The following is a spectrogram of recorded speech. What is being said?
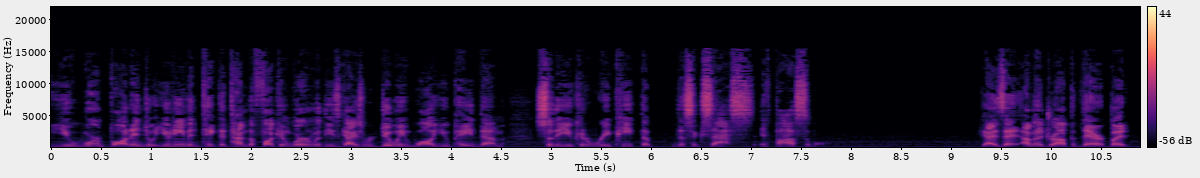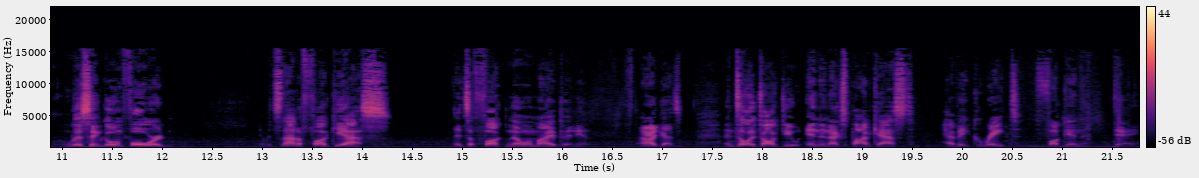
you weren't bought into it. You didn't even take the time to fucking learn what these guys were doing while you paid them so that you could repeat the, the success if possible guys, I'm going to drop it there. But listen, going forward, if it's not a fuck yes, it's a fuck no, in my opinion. All right, guys. Until I talk to you in the next podcast, have a great fucking day.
